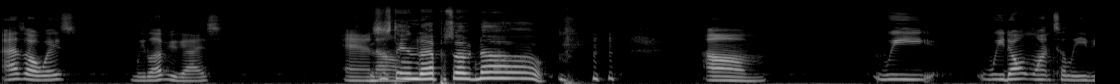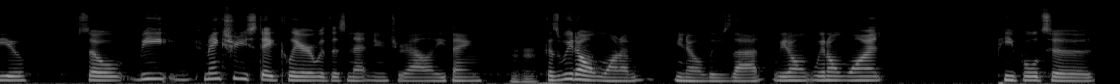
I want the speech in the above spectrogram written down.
as always, we love you guys. And Is this um, the end of the episode? No. um we we don't want to leave you so be make sure you stay clear with this net neutrality thing Mm-hmm. because we don't want to you know lose that we don't we don't want people to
